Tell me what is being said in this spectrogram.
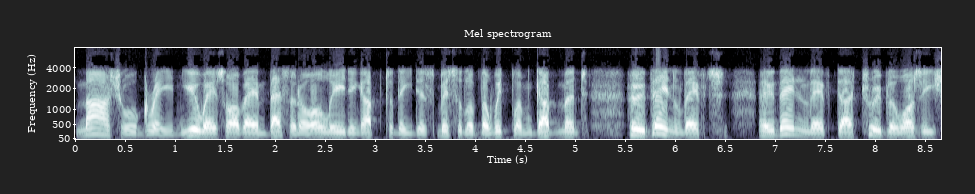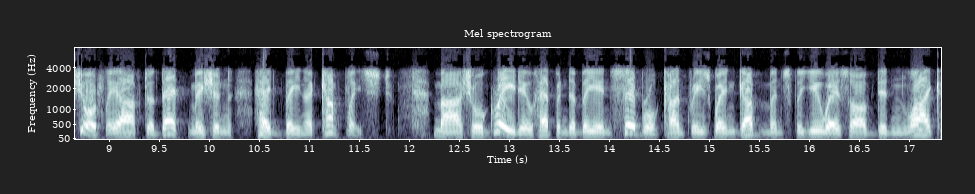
Marshall Green, US of ambassador leading up to the dismissal of the Whitlam government, who then left, who then left uh, Aussie shortly after that mission had been accomplished. Marshall Green, who happened to be in several countries when governments the US of didn't like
